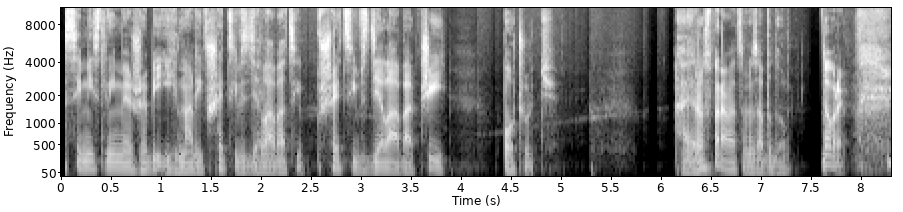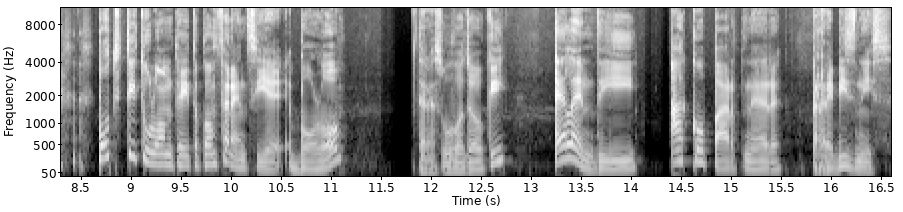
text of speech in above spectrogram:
si myslíme, že by ich mali všetci vzdelávací, všetci vzdelávači počuť. Aj rozprávať som zabudol. Dobre. Podtitulom tejto konferencie bolo, teraz úvodzovky, LND ako partner pre biznis.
